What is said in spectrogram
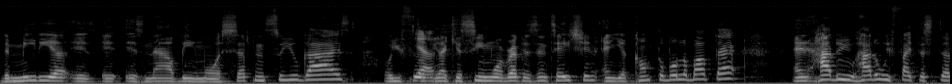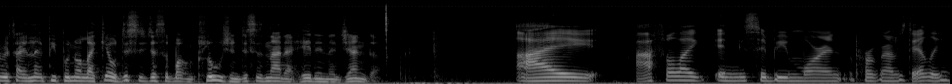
the media is is, is now being more acceptance to you guys? Or you feel Yes. like you're seeing more representation and you're comfortable about that? And how do you how do we fight the stereotype and let people know like yo this is just about inclusion. This is not a hidden agenda. I I feel like it needs to be more in programs daily.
